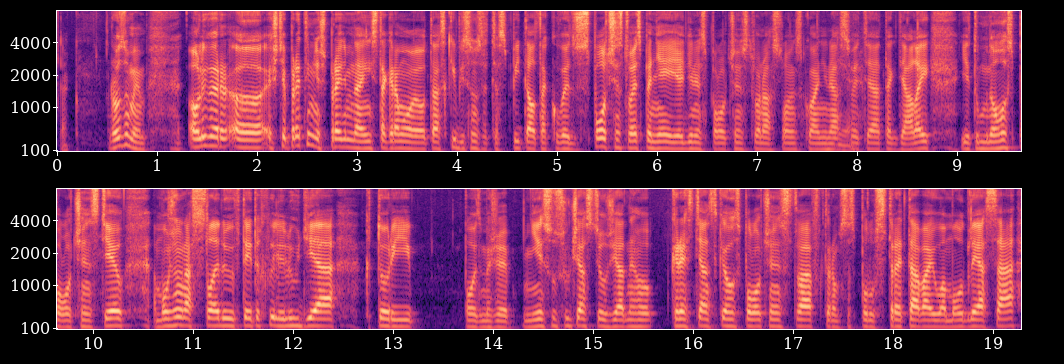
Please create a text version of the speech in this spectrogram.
tak. Rozumiem. Oliver, ešte predtým, než prejdem na Instagramové otázky, by som sa ťa spýtal takú vec. Spoločenstvo SP nie je jediné spoločenstvo na Slovensku ani na nie. svete a tak ďalej. Je tu mnoho spoločenstiev a možno nás sledujú v tejto chvíli ľudia, ktorí povedzme, že nie sú súčasťou žiadneho kresťanského spoločenstva, v ktorom sa spolu stretávajú a modlia sa.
